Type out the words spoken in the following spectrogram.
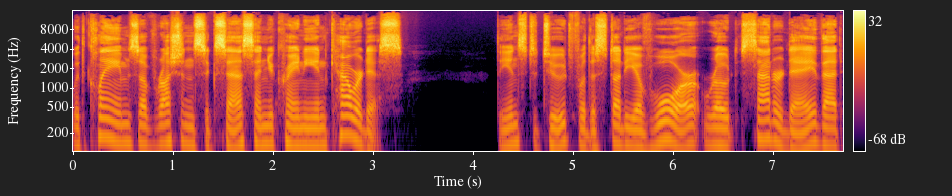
with claims of Russian success and Ukrainian cowardice. The Institute for the Study of War wrote Saturday that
